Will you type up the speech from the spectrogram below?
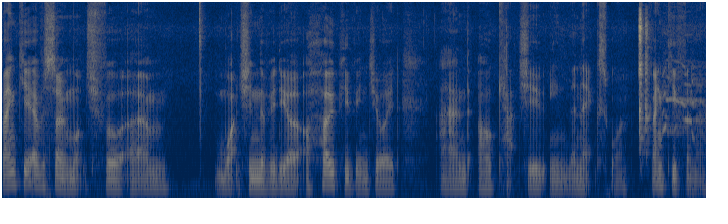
thank you ever so much for um, watching the video. I hope you've enjoyed, and I'll catch you in the next one. Thank you for now.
